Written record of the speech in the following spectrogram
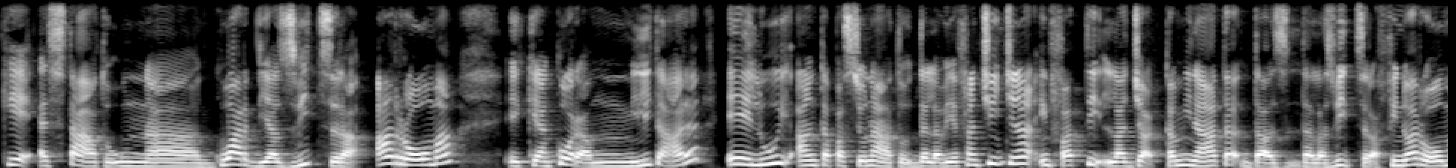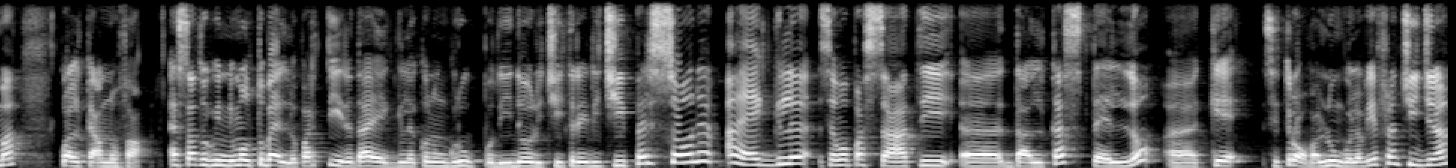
che è stato una guardia svizzera a Roma e che è ancora un militare e lui anche appassionato della via francigena infatti l'ha già camminata da, dalla Svizzera fino a Roma qualche anno fa. È stato quindi molto bello partire da Egle con un gruppo di 12-13 persone. A Egle siamo passati eh, dal castello eh, che si trova lungo la via Francigena.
